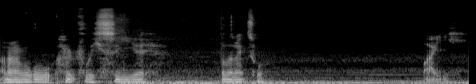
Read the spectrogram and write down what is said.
and I will hopefully see you for the next one. Bye.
